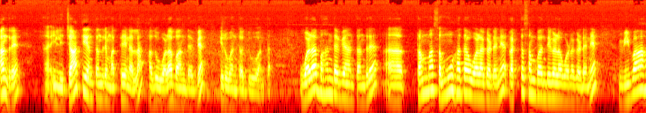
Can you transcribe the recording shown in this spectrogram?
ಅಂದರೆ, ಇಲ್ಲಿ ಜಾತಿ ಅಂತಂದರೆ ಮತ್ತೇನಲ್ಲ, ಅದು ಒಳ ಬಾಂಧವ್ಯ ಇರುವಂಥದ್ದು ಅಂತ. ಒಳ ಬಾಂಧವ್ಯ ಅಂತಂದರೆ ತಮ್ಮ ಸಮೂಹದ ಒಳಗಡೆನೆ, ರಕ್ತ ಸಂಬಂಧಿಗಳ ಒಳಗಡೆನೆ ವಿವಾಹ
